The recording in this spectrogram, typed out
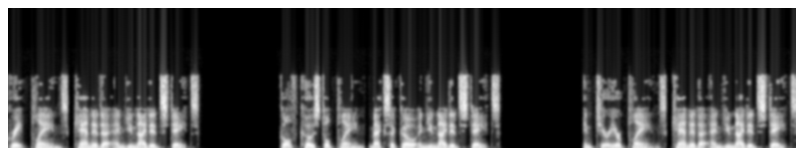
Great Plains Canada and United States. Gulf Coastal Plain Mexico and United States. Interior Plains Canada and United States.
